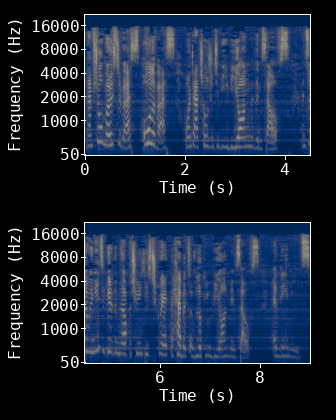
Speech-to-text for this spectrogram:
And I'm sure most of us, all of us, want our children to be beyond themselves. And so we need to give them the opportunities to create the habit of looking beyond themselves and their needs.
